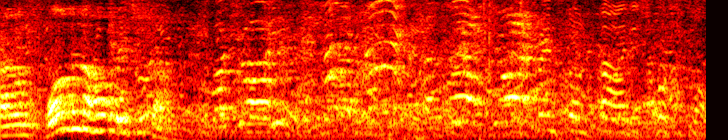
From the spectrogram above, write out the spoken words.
rounds, one and a half minutes each round. Friends gone bad, it's possible.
